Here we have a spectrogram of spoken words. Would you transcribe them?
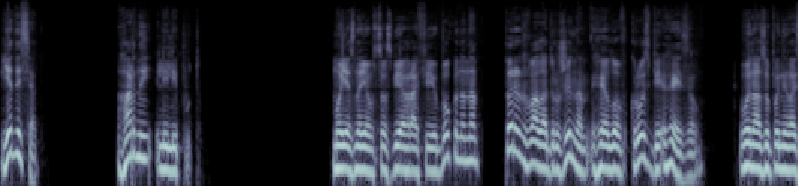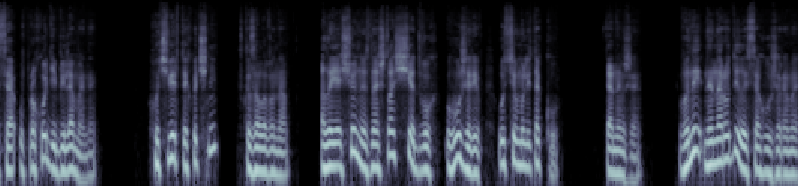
50. Гарний ліліпут. Моє знайомство з біографією Бокунана перервала дружина Гейлов Кросбі Гейзел. Вона зупинилася у проході біля мене. Хоч вірте, хоч ні, сказала вона, але я щойно знайшла ще двох гужерів у цьому літаку. Та невже? Вони не народилися гужерами,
